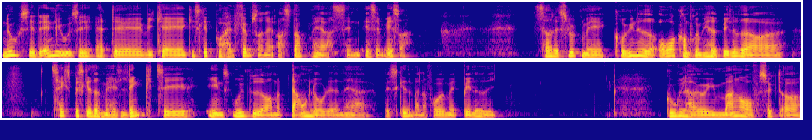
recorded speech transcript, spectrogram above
Nu ser det endelig ud til, at øh, vi kan give slip på 90'erne og stoppe med at sende sms'er. Så er det slut med grynede, overkomprimerede billeder og tekstbeskeder med link til ens udbyder om at downloade den her besked, man har fået med et billede i. Google har jo i mange år forsøgt at,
